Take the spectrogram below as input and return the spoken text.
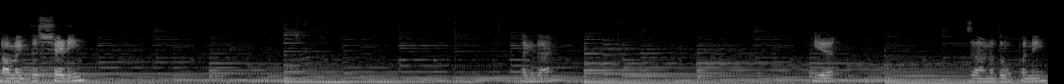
Now make the shading like that. Here is another opening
